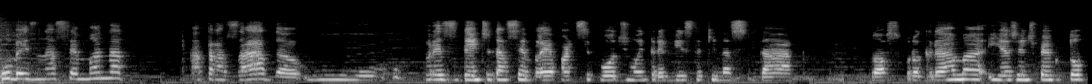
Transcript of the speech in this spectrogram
Rubens, na semana atrasada, o, o, presidente da Assembleia participou de uma entrevista aqui na, da, nosso programa e a gente perguntou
